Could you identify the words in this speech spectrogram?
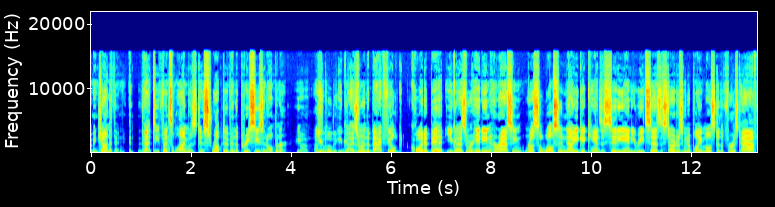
I mean, Jonathan, that defensive line was disruptive in the preseason opener. You- Uh, absolutely. You, you guys were in the backfield quite a bit. You guys were hitting, and harassing Russell Wilson. Now you get Kansas City. Andy Reid says the starters are going to play most of the first half.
